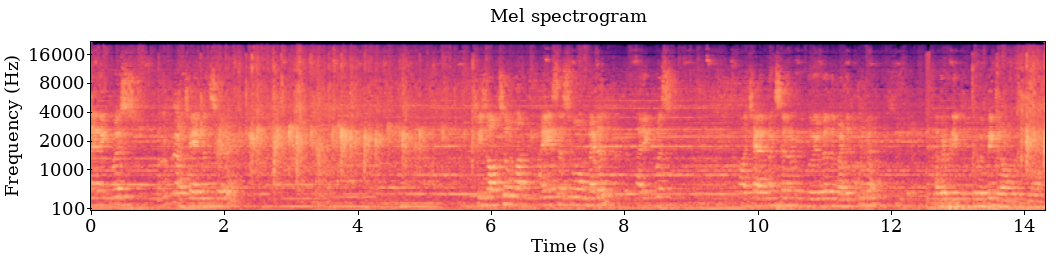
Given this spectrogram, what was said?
I request our. She's also won ISSO medal. I request our chairman, sir, her the medal her. Everybody give a big round of applause.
